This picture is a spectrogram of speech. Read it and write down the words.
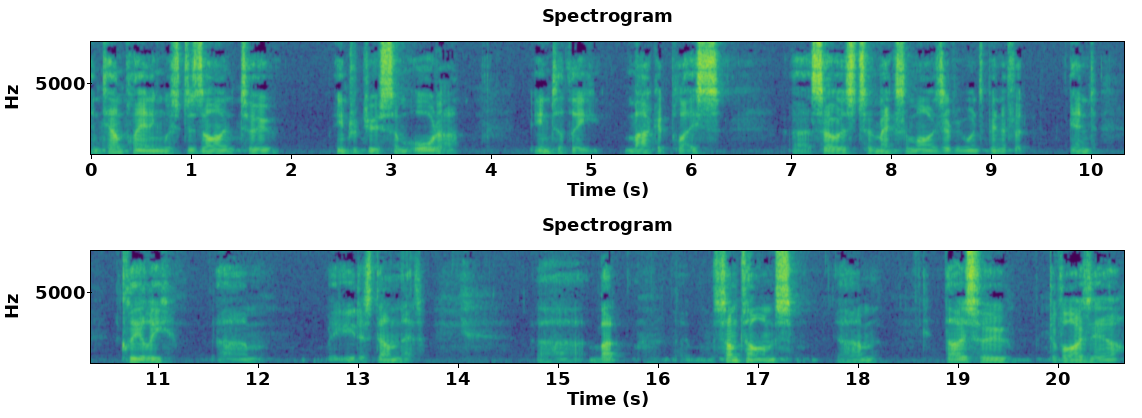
And town planning was designed to introduce some order into the marketplace uh, so as to maximise everyone's benefit. And clearly, um, it has done that. Uh, but sometimes um, those who devise our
